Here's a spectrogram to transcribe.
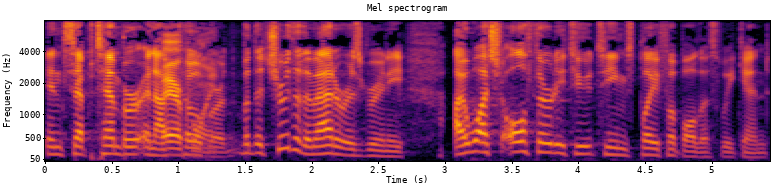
in September and Fair October. Point. But the truth of the matter is, Greeny, I watched all 32 teams play football this weekend.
